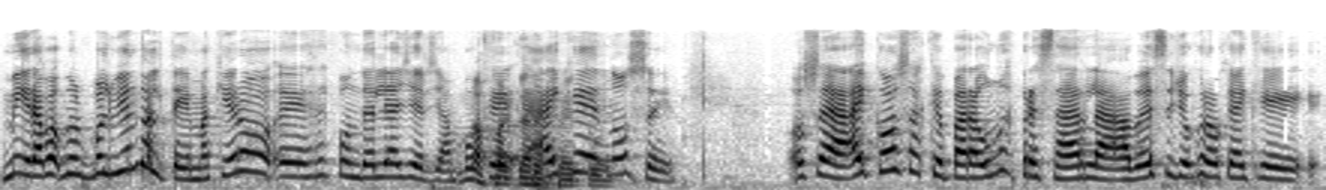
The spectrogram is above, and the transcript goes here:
Mira, vol- volviendo al tema, quiero eh, responderle a Yerjan, porque hay que, eh. no sé, o sea, hay cosas que para uno expresarla, a veces yo creo que hay que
